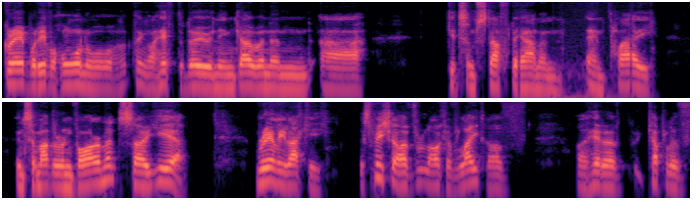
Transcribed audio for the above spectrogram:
grab whatever horn or thing I have to do, and then go in and uh, get some stuff down and and play in some other environments. So yeah, really lucky. Especially I've like of late I've I had a couple of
